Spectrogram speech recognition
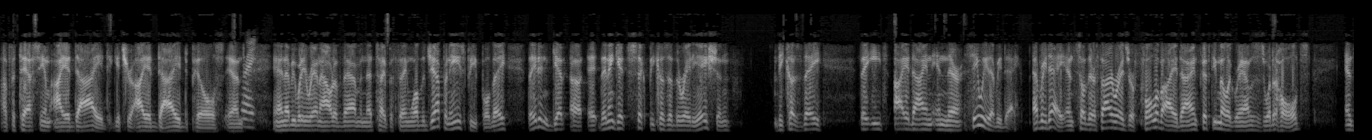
uh, potassium iodide. Get your iodide pills, and right. and everybody ran out of them and that type of thing. Well, the Japanese people they they didn't get uh, they didn't get sick because of the radiation, because they they eat iodine in their seaweed every day, every day, and so their thyroids are full of iodine. 50 milligrams is what it holds, and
